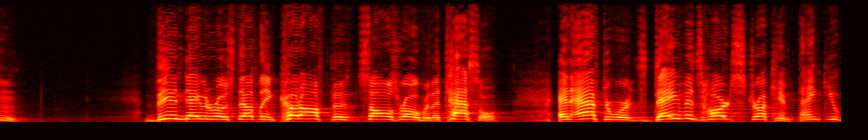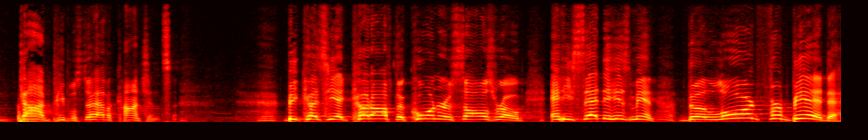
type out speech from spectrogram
Mm. Then David rose stealthily and cut off the Saul's robe or the tassel. And afterwards, David's heart struck him. Thank you, God, people still have a conscience. Because he had cut off the corner of Saul's robe. And he said to his men, The Lord forbid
